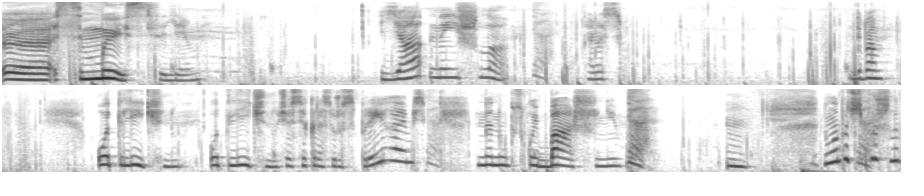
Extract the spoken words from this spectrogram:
Е, смислі? Я не йшла. Раз. Два. Отлично. Отлично. Сейчас якраз розпригаємось на Нубській башні. М. Ну, ми почти пройшли.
